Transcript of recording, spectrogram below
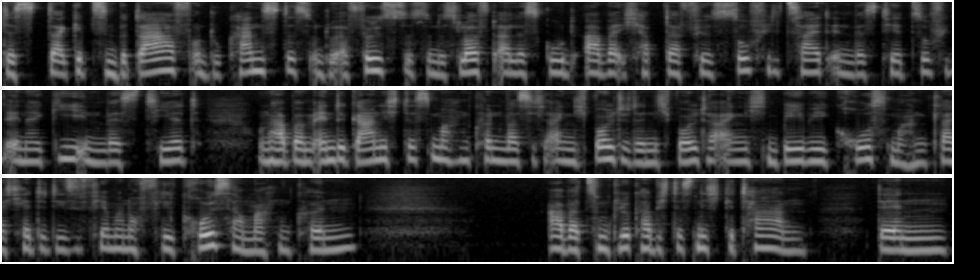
das, da gibt es einen Bedarf und du kannst es und du erfüllst es und es läuft alles gut, aber ich habe dafür so viel Zeit investiert, so viel Energie investiert und habe am Ende gar nicht das machen können, was ich eigentlich wollte, denn ich wollte eigentlich ein Baby groß machen. Klar, ich hätte diese Firma noch viel größer machen können, aber zum Glück habe ich das nicht getan, denn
